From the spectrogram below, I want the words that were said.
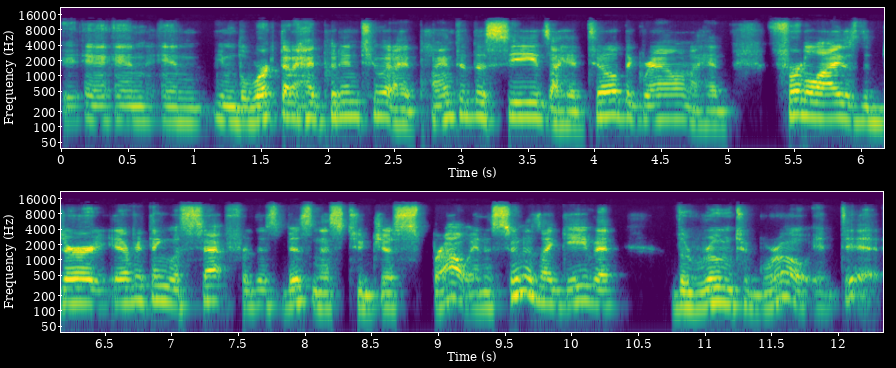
And, and and you know the work that I had put into it, I had planted the seeds, I had tilled the ground, I had fertilized the dirt. Everything was set for this business to just sprout. And as soon as I gave it the room to grow, it did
